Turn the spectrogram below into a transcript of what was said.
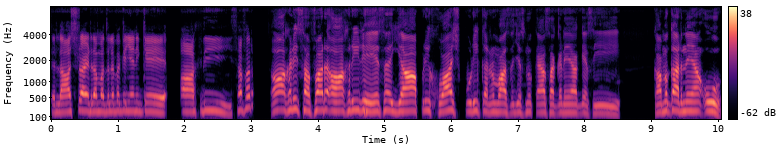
ਤੇ ਲਾਸਟ ਰਾਈਡ ਦਾ ਮਤਲਬ ਹੈ ਕਿ ਯਾਨੀ ਕਿ ਆਖਰੀ ਸਫ਼ਰ? ਆਖਰੀ ਸਫ਼ਰ, ਆਖਰੀ ਰੇਸ ਜਾਂ ਆਪਣੀ ਖੁਆਇਸ਼ ਪੂਰੀ ਕਰਨ ਵਾਸਤੇ ਜਿਸ ਨੂੰ ਕਹਿ ਸਕਦੇ ਆ ਕਿ ਅਸੀਂ ਕੰਮ ਕਰਨੇ ਆ ਉਹ।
